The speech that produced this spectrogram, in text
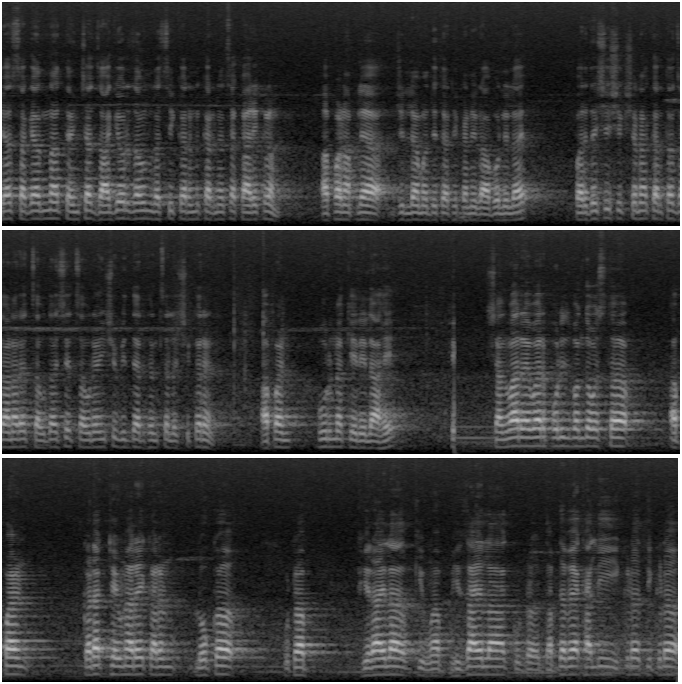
या सगळ्यांना त्यांच्या जागेवर जाऊन लसीकरण करण्याचा कार्यक्रम आपण आपल्या जिल्ह्यामध्ये त्या ठिकाणी राबवलेला आहे. परदेशी शिक्षणाकरता जाणाऱ्या चौदाशे चौऱ्याऐंशी विद्यार्थ्यांचं लसीकरण आपण पूर्ण केलेलं आहे. शनिवार रविवार पोलीस बंदोबस्त आपण कडक ठेवणार आहे कारण लोक कुठं फिरायला किंवा भिजायला कुठं धबधब्याखाली इकडं तिकडं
